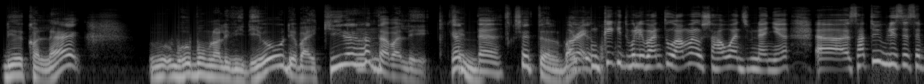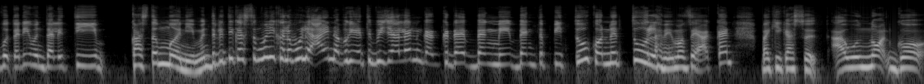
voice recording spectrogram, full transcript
Dia collect Berhubung melalui video Dia baiki dan hantar balik kan? Settle. Settle Alright, Banyak- mungkin kita boleh bantu ramai usahawan sebenarnya. Uh, satu yang boleh saya sebut tadi mentaliti customer ni. Mentaliti customer ni kalau boleh I nak pergi tepi jalan kat kedai bank Maybank tepi tu, corner tu lah memang saya akan bagi kasut. I will not go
